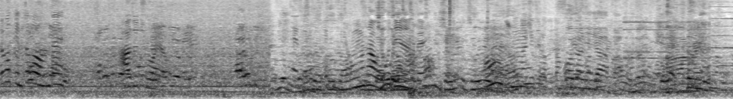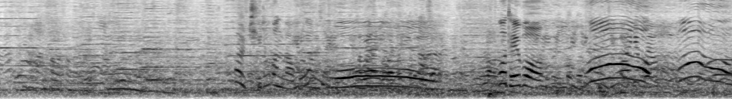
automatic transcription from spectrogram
뜨겁긴 뜨거운데 아주 좋아요. 경사 오지는데. 어, 정말 시끄럽다. 헐, 뒤로 간다고? 오. 와, 대박. 와, 와.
